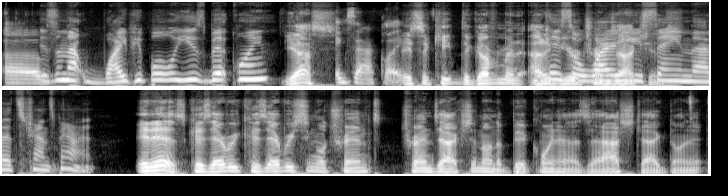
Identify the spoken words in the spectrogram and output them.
of Isn't that why people use Bitcoin? yes, exactly it's to keep the government out okay, of your so why are you saying that it's transparent? It is because every because every single trans, transaction on a Bitcoin has a hashtag on it,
